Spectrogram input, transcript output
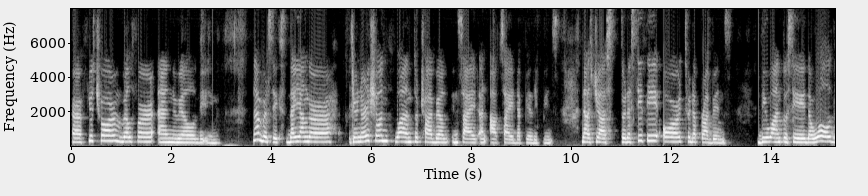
her future welfare and well-being. Number six, the younger generation want to travel inside and outside the Philippines, not just to the city or to the province. They want to see the world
